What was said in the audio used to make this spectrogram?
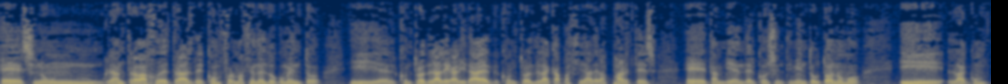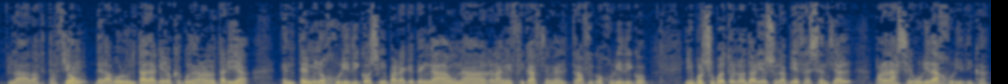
eh, sino un gran trabajo detrás de conformación del documento y el control de la legalidad, el control de la capacidad de las partes, eh, también del consentimiento autónomo y la, adaptación de la voluntad de aquellos que acuden a la notaría en términos jurídicos y para que tenga una gran eficacia en el tráfico jurídico. Y, por supuesto, el notario es una pieza esencial para la seguridad jurídica.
